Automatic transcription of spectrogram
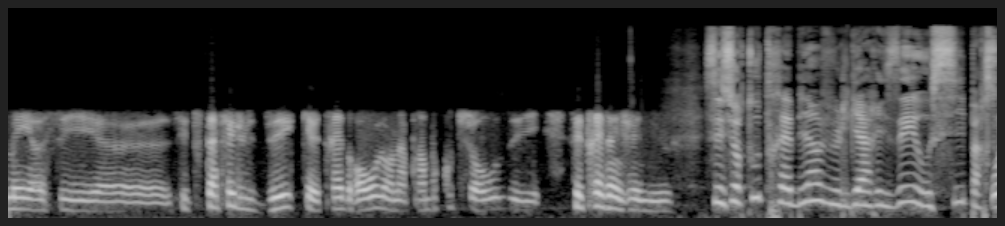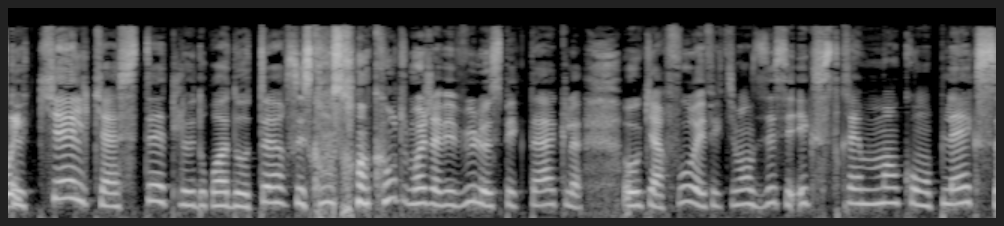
mais euh, c'est euh, c'est tout à fait ludique, très drôle, on apprend beaucoup de choses et c'est très ingénieux. C'est surtout très bien vulgarisé aussi parce que quel casse-tête le droit d'auteur, c'est ce qu'on se rend compte. Moi, j'avais vu le spectacle au Carrefour et effectivement, on se disait c'est extrêmement complexe,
